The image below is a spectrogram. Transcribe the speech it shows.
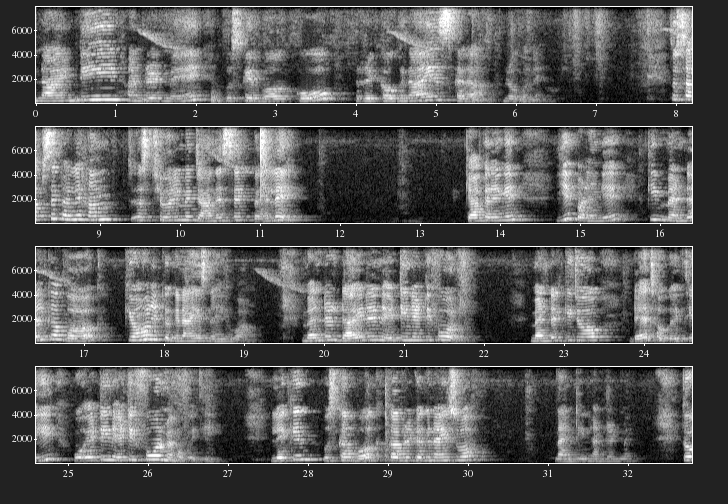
1900 में उसके वर्क को रिकॉग्नाइज करा लोगों ने। तो सबसे पहले हम इस थ्योरी में जाने से पहले क्या करेंगे? ये पढ़ेंगे कि मेंडल का वर्क क्यों रिकॉग्नाइज नहीं हुआ? मेंडल डाइड इन 1884 मेंडल की जो डेथ हो गई थी, वो 1884 में हो गई थी। लेकिन उसका वर्क कब रिकॉग्नाइज हुआ? 1900 में। तो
